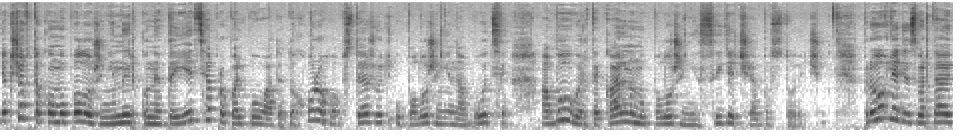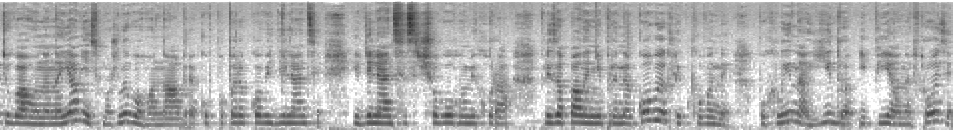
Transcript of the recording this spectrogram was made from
Якщо в такому положенні нирку не вдається пропальпувати, то хворого обстежують у положенні на боці або у вертикальному положенні сидячи або стоячи. При огляді звертають увагу на наявність можливого набряку в поперековій ділянці і в ділянці сечового міхура. При запаленні приниркової клітковини, пухлина, гідро і піонефрозі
